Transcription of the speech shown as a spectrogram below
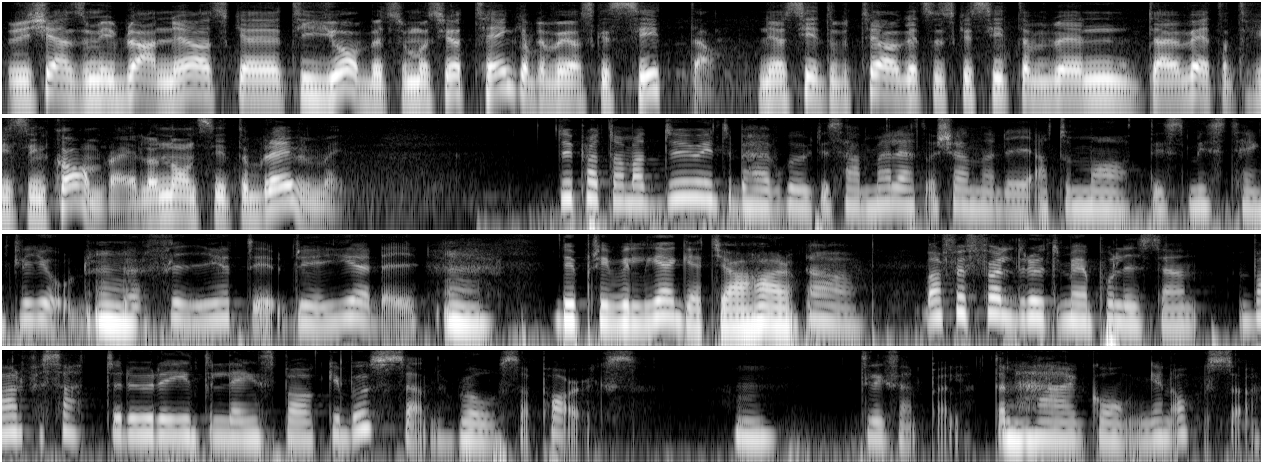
Det känns som ibland när jag ska till jobbet så måste jag tänka på var jag ska sitta. När jag sitter på tåget så ska jag sitta där jag vet att det finns en kamera eller någon sitter bredvid mig. Du pratar om att du inte behöver gå ut i samhället och känna dig automatiskt misstänkliggjord. Mm. Den frihet det, det ger dig. Mm. Det är privilegiet jag har. Ja. Varför följde du inte med polisen? Varför satte du dig inte längst bak i bussen, Rosa Parks? Mm. Till exempel. Den här gången också.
